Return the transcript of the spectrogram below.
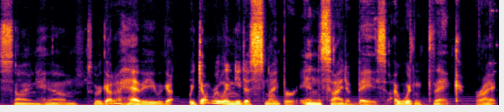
sign him. So we got a heavy. We got. We don't really need a sniper inside a base. I wouldn't think, right?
